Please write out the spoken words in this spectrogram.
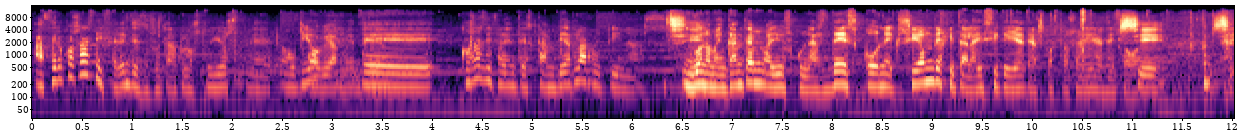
hacer cosas diferentes, disfrutar con los tuyos, eh, obvio. Obviamente. Eh, cosas diferentes, cambiar las rutinas. Y bueno, me encanta en mayúsculas, desconexión digital, ahí sí que ya te has puesto, o has dicho. Sí, sí.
